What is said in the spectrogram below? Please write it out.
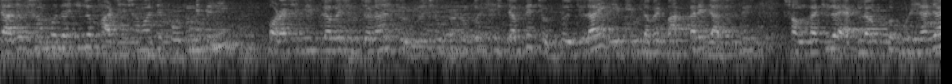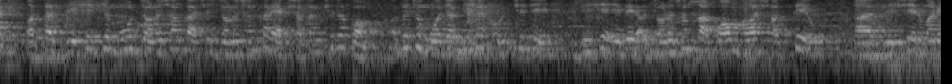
যাজক সম্প্রদায় ছিল ফার্সি সমাজের প্রথম শ্রেণি। ফরাসি বিপ্লবের সূচনা হয় চোদ্দোশো উননব্বই খ্রিস্টাব্দে। চোদ্দোই জুলাই এই বিপ্লবের প্রাককালে যাদবদের সংখ্যা ছিল এক লক্ষ কুড়ি হাজার। অর্থাৎ দেশের যে মোট জনসংখ্যা, সেই জনসংখ্যার এক শতাংশেরও কম। অথচ মজার বিষয় হচ্ছে যে দেশে এদের জনসংখ্যা কম হওয়া সত্ত্বেও দেশের মানে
